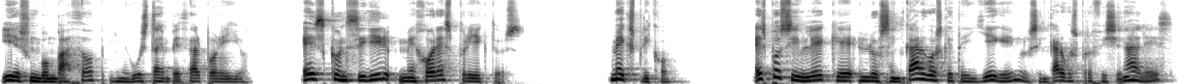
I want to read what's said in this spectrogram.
y es un bombazo, y me gusta empezar por ello, es conseguir mejores proyectos. Me explico. Es posible que los encargos que te lleguen, los encargos profesionales,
